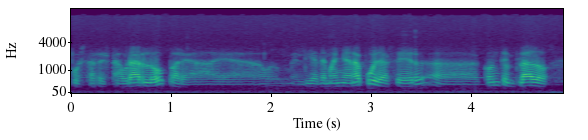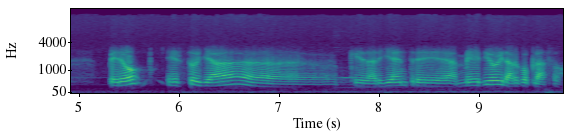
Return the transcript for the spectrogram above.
pues a restaurarlo para eh, el día de mañana pueda ser uh, contemplado. Pero esto ya uh, quedaría entre medio y largo plazo.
